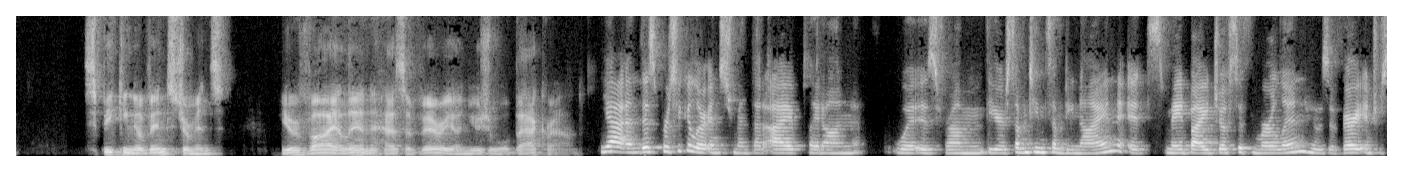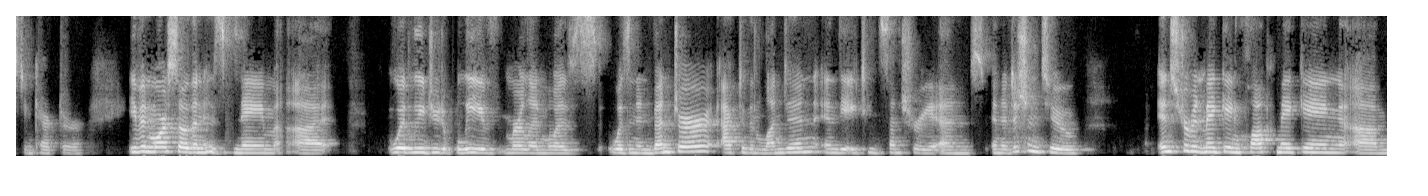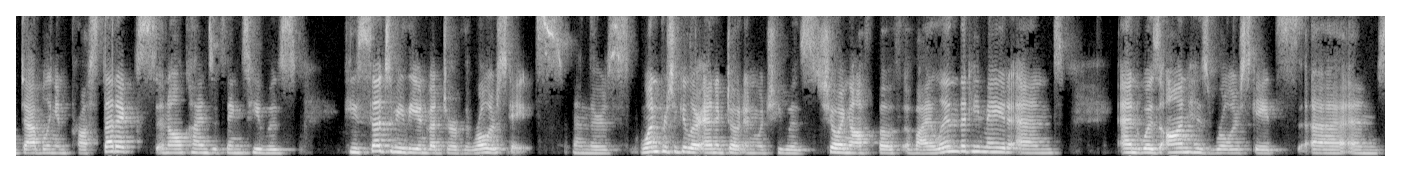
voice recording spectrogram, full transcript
Speaking of instruments, your violin has a very unusual background. Yeah, and this particular instrument that I played on is from the year 1779. It's made by Joseph Merlin, who's a very interesting character, even more so than his name uh, would lead you to believe. Merlin was was an inventor, active in London in the 18th century, and in addition to instrument making, clock making, um, dabbling in prosthetics, and all kinds of things, he was he's said to be the inventor of the roller skates. And there's one particular anecdote in which he was showing off both a violin that he made and and was on his roller skates uh, and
